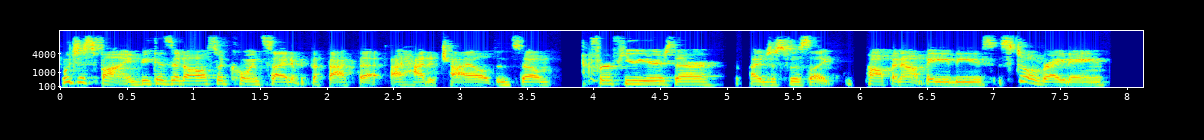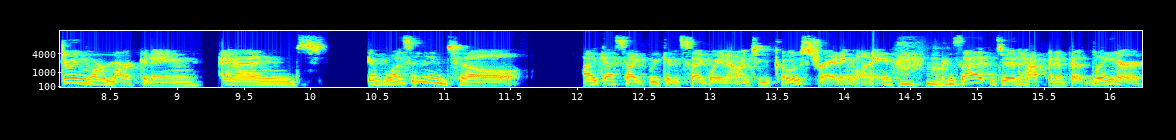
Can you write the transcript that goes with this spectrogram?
which is fine because it also coincided with the fact that I had a child. And so for a few years there, I just was like popping out babies, still writing, doing more marketing. And it wasn't until I guess like we can segue now into ghostwriting life because that did happen a bit later.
